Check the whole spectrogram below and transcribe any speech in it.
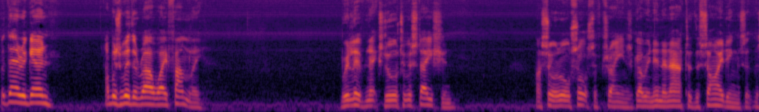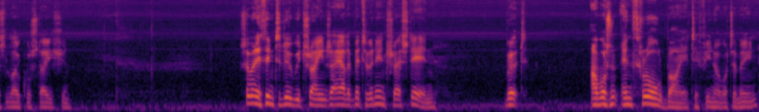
But there again, I was with a railway family. We lived next door to a station. I saw all sorts of trains going in and out of the sidings at this local station. So anything to do with trains I had a bit of an interest in, but I wasn't enthralled by it, if you know what I mean.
